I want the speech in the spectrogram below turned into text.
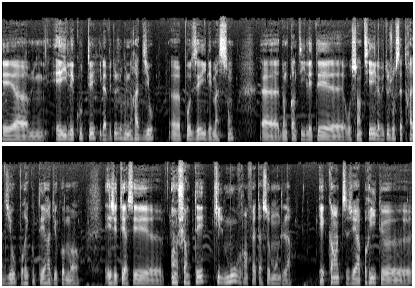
et, euh, et il écoutait, il avait toujours une radio euh, posé, il est maçon. Euh, donc quand il était au chantier, il avait toujours cette radio pour écouter Radio Comore. Et j'étais assez enchanté qu'il m'ouvre en fait à ce monde-là. Et quand j'ai appris que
